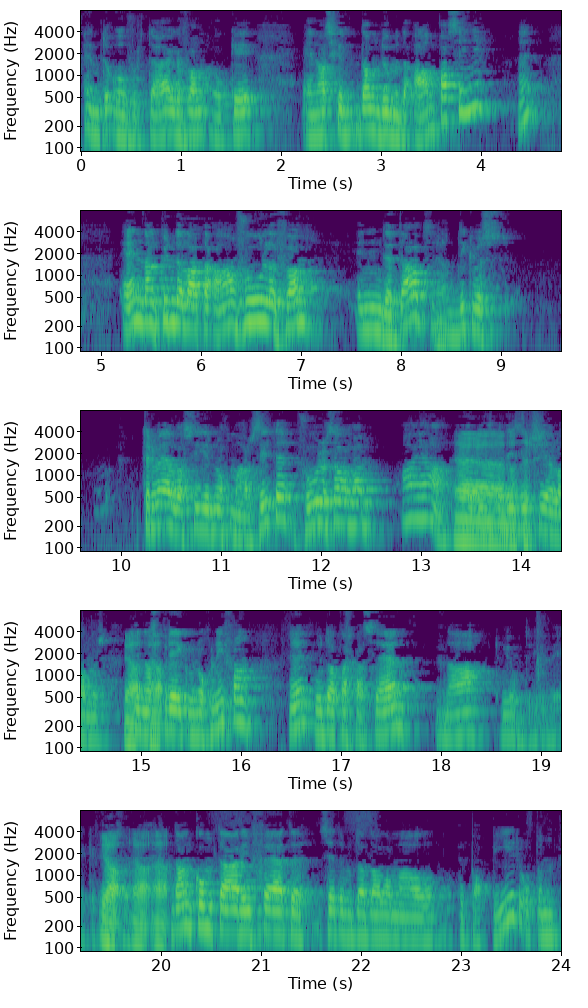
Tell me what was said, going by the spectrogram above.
hem te overtuigen van oké, en als je, dan doen we de aanpassingen. Hè? En dan kun je laten aanvoelen van, en inderdaad, dikwijls, terwijl dat ze hier nog maar zitten, voelen ze al van, ah ja, Ja, dat is, ja, dat dat is er- iets heel anders. Ja, en dan ja. spreken we nog niet van hè, hoe dat, dat gaat zijn na twee of drie weken. Ja, ja, ja. Dan komt daar in feite, zetten we dat allemaal op papier, op een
